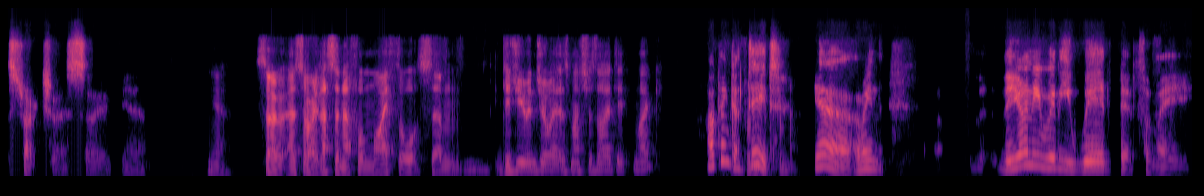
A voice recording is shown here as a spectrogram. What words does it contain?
structure. So yeah. Yeah. So uh, sorry, that's enough on my thoughts. Um, did you enjoy it as much as I did, Mike? I think I did. Yeah, I mean, the only really weird bit for me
